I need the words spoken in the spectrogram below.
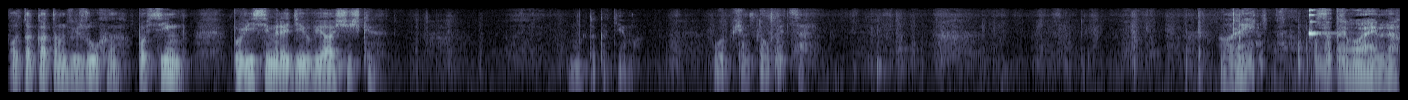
Отака там двіжуха, по 7, по 8 рядів ящички. Ось така тема. В общем, топиться. Горить. Закриваємо на.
